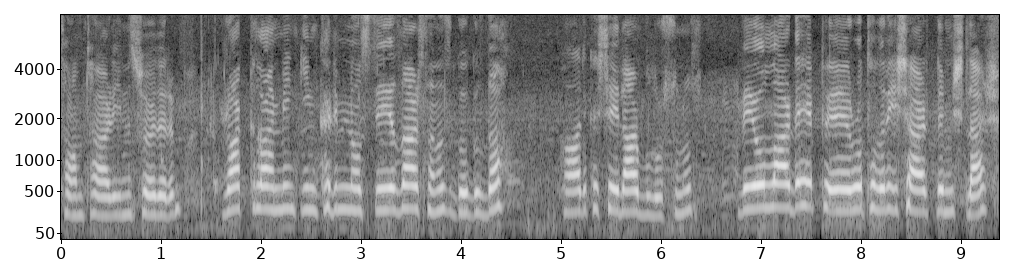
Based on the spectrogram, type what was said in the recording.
Tam tarihini söylerim. Rock Climbing in Kalimnos diye yazarsanız Google'da harika şeyler bulursunuz. Ve yollarda hep e, rotaları işaretlemişler.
